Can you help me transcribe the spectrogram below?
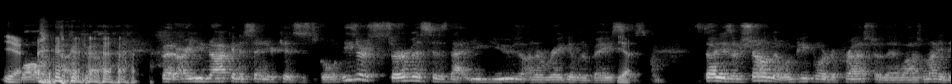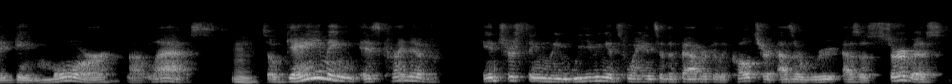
Yeah. Back but are you not going to send your kids to school? These are services that you use on a regular basis. Studies have shown that when people are depressed or they lost money, they gain more, not less. Mm. So gaming is kind of interestingly weaving its way into the fabric of the culture as a root as a service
